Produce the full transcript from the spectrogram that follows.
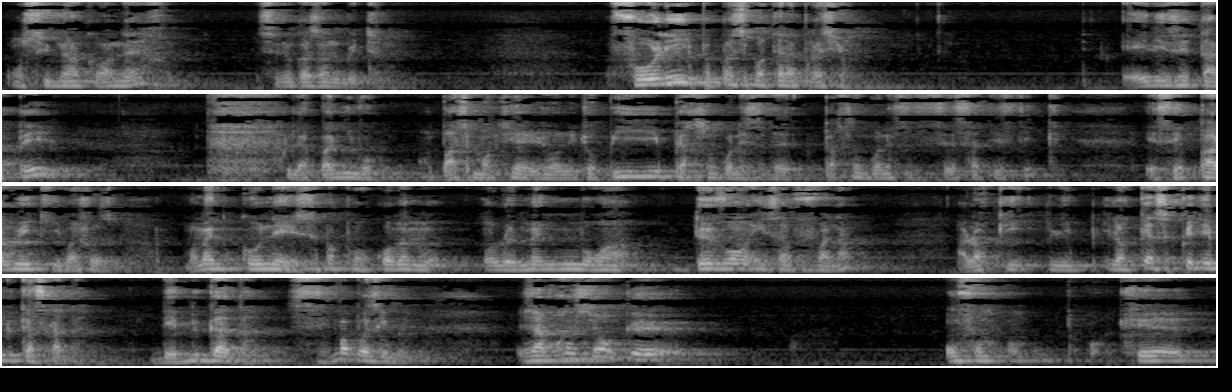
on subit un corner, c'est une occasion de but. Folie ne peut pas supporter la pression. Et les étapés, il n'a pas de niveau. On passe mentir, il joue en Éthiopie, personne ne connaît, connaît ses statistiques. Et c'est pas lui qui va chose. Mohamed connaît, je ne sais pas pourquoi même on le met numéro 1 devant Issa Fofana, alors qu'il il encaisse que des buts cascades, des buts gaga. C'est pas possible. J'ai l'impression que, euh,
